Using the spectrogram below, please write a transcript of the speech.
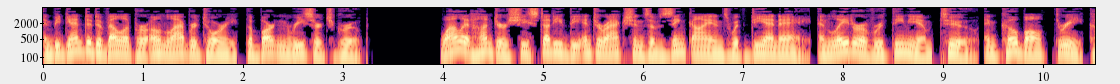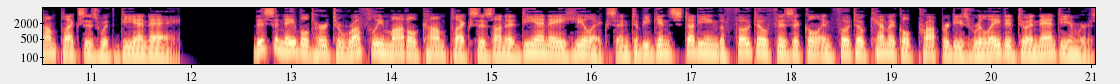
and began to develop her own laboratory, the Barton Research Group. While at Hunter she studied the interactions of zinc ions with DNA, and later of ruthenium and cobalt complexes with DNA. This enabled her to roughly model complexes on a DNA helix and to begin studying the photophysical and photochemical properties related to enantiomers.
